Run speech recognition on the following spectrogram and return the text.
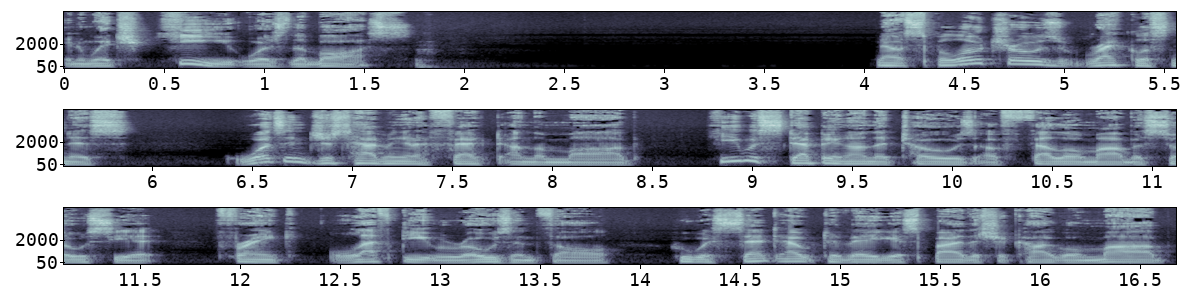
in which he was the boss. Now, Spilotro's recklessness wasn't just having an effect on the mob, he was stepping on the toes of fellow mob associate Frank Lefty Rosenthal, who was sent out to Vegas by the Chicago mob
